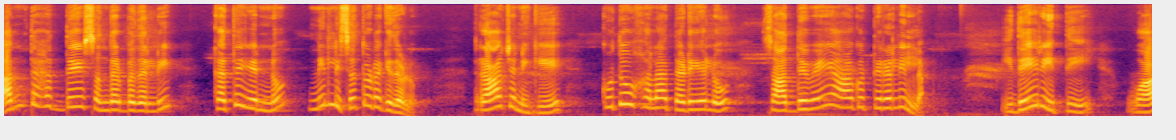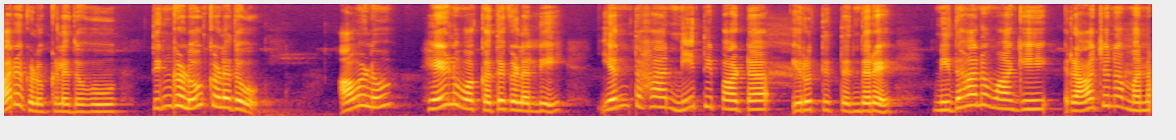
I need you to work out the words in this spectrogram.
ಅಂತಹದ್ದೇ ಸಂದರ್ಭದಲ್ಲಿ ಕಥೆಯನ್ನು ನಿಲ್ಲಿಸತೊಡಗಿದಳು. ರಾಜನಿಗೆ ಕುತೂಹಲ ತಡೆಯಲು ಸಾಧ್ಯವೇ ಆಗುತ್ತಿರಲಿಲ್ಲ. ಇದೇ ರೀತಿ ವಾರಗಳು ಕಳೆದವು, ತಿಂಗಳು ಕಳೆದವು. ಅವಳು ಹೇಳುವ ಕಥೆಗಳಲ್ಲಿ ಎಂತಹ ನೀತಿಪಾಠ ಇರುತ್ತಿತ್ತೆಂದರೆ ನಿಧಾನವಾಗಿ ರಾಜನ ಮನ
